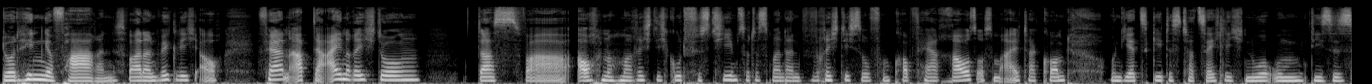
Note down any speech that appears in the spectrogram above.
dorthin gefahren. Es war dann wirklich auch fernab der Einrichtung. Das war auch nochmal richtig gut fürs Team, so dass man dann richtig so vom Kopf her raus aus dem Alltag kommt. Und jetzt geht es tatsächlich nur um dieses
